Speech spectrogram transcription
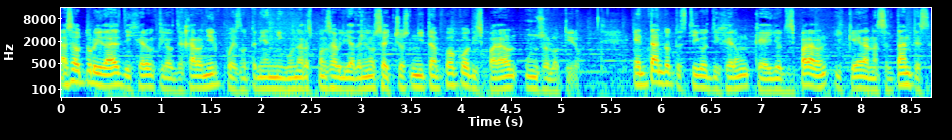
Las autoridades dijeron que los dejaron ir pues no tenían ninguna responsabilidad en los hechos ni tampoco dispararon un solo tiro. En tanto, testigos dijeron que ellos dispararon y que eran asaltantes.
